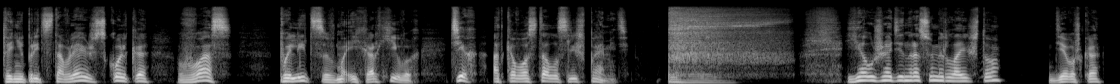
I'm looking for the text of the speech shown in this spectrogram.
Ты не представляешь, сколько вас пылится в моих архивах, тех, от кого осталась лишь память. Я уже один раз умерла, и что? Девушка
